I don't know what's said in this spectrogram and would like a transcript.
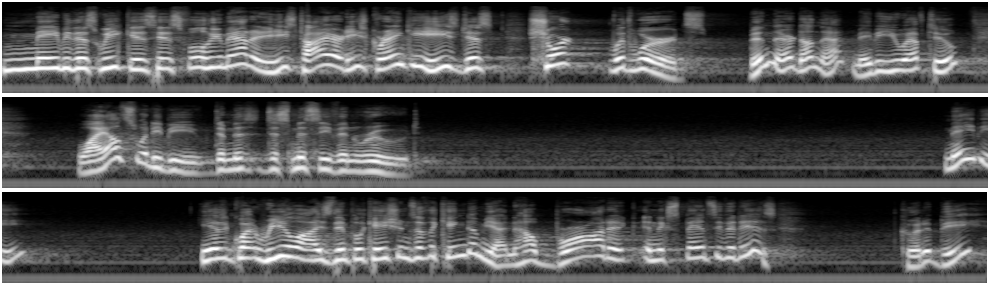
Maybe this week is his full humanity. He's tired, he's cranky, he's just short with words. Been there, done that. Maybe you have too. Why else would he be dismissive and rude? Maybe he hasn't quite realized the implications of the kingdom yet and how broad and expansive it is. Could it be?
